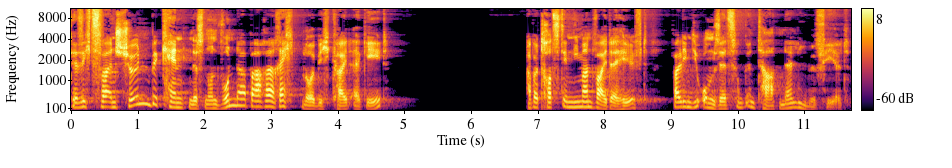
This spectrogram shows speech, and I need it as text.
der sich zwar in schönen Bekenntnissen und wunderbarer Rechtgläubigkeit ergeht, aber trotzdem niemand weiterhilft, weil ihm die Umsetzung in Taten der Liebe fehlt.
